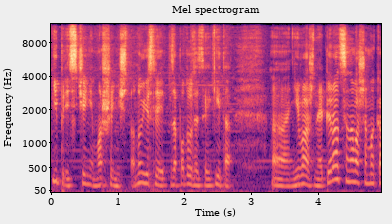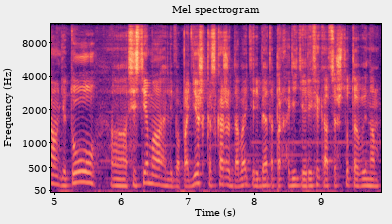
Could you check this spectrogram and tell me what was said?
и пресечения мошенничества. Но если заподозрятся какие-то э, неважные операции на вашем аккаунте, то э, система либо поддержка скажет, давайте, ребята, проходите верификацию, что-то вы нам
